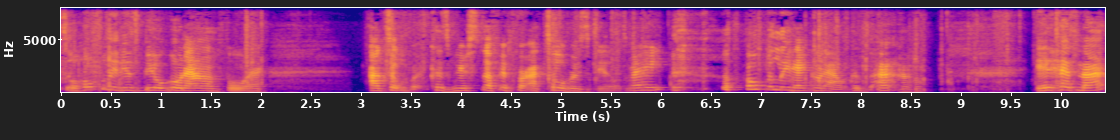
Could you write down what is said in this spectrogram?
So hopefully this bill go down for October because we're stuffing for October's bills, right? hopefully that go down because uh-uh. It has not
